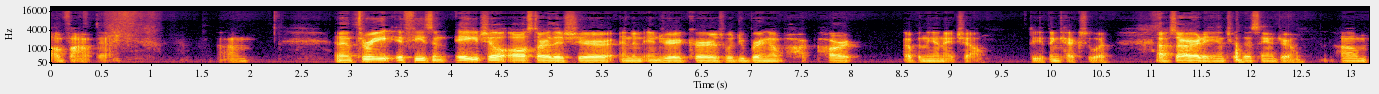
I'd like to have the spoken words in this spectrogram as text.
I'm fine with that. Um, and then three, if he's an AHL All Star this year and an injury occurs, would you bring up Hart up in the NHL? Do you think Hex would? Oh, sorry, I already answered this, Andrew. Um,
